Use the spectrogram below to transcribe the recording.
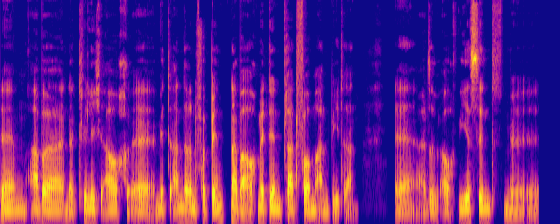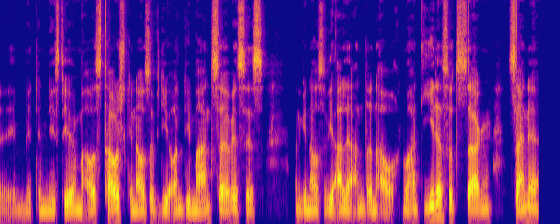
ähm, aber natürlich auch äh, mit anderen Verbänden, aber auch mit den Plattformanbietern. Äh, also auch wir sind äh, mit dem Ministerium im Austausch, genauso wie die On-Demand-Services und genauso wie alle anderen auch. Nur hat jeder sozusagen seine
